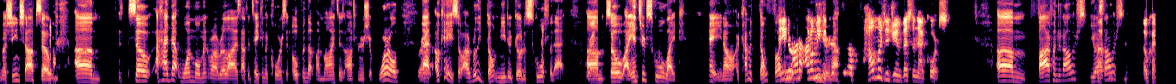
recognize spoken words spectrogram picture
machine shop. So, um, so I had that one moment where I realized after taking the course and opened up my mind to this entrepreneurship world right. that okay, so I really don't need to go to school for that. Right. Um, so I entered school like, hey, you know, I kind of don't feel like you know, I don't, I don't mean here now. How much did you invest in that course? Um, five hundred dollars U.S. dollars. Okay.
